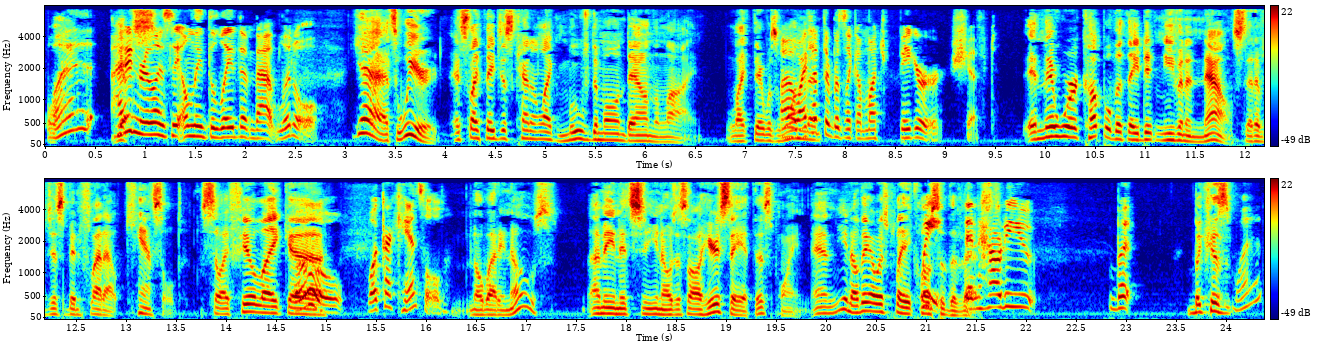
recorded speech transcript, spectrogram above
What? I didn't realize they only delayed them that little. Yeah, it's weird. It's like they just kind of like moved them on down the line. Like there was one Oh, I that, thought there was like a much bigger shift. and there were a couple that they didn't even announce that have just been flat out canceled. So I feel like uh, oh, what got canceled? nobody knows. I mean, it's you know just all hearsay at this point. and you know they always play it close Wait, to the vest. then how do you? But because what?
